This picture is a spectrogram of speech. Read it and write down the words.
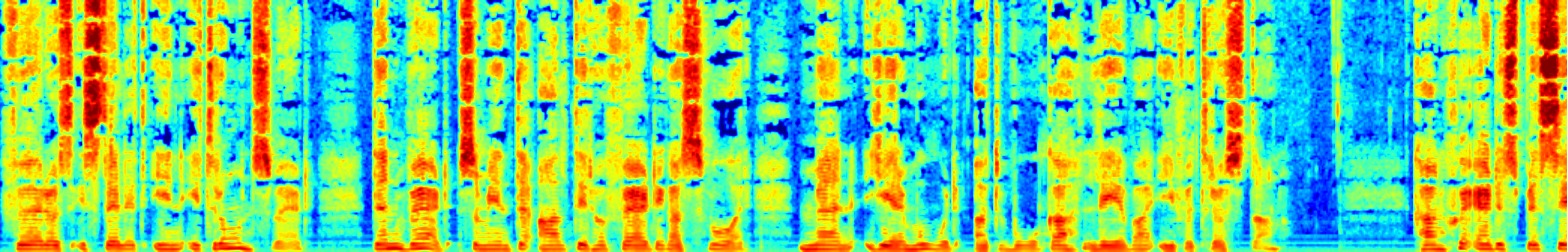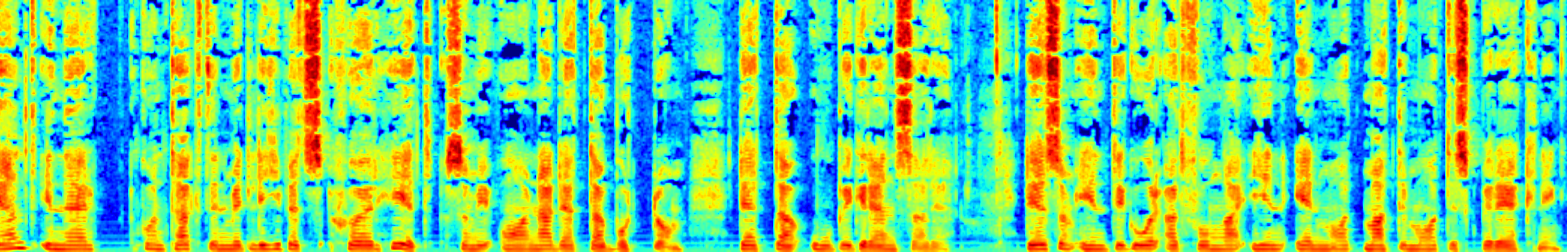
för oss istället in i trons värld, den värld som inte alltid har färdiga svar men ger mod att våga leva i förtröstan. Kanske är det speciellt i närkontakten med livets skörhet som vi anar detta bortom, detta obegränsade, det som inte går att fånga in i en matematisk beräkning,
